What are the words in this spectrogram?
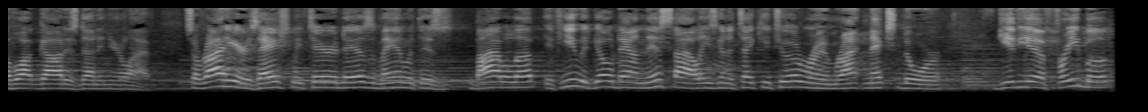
of what God has done in your life. So, right here is Ashley Teradez, a man with his Bible up. If you would go down this aisle, he's going to take you to a room right next door, give you a free book,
